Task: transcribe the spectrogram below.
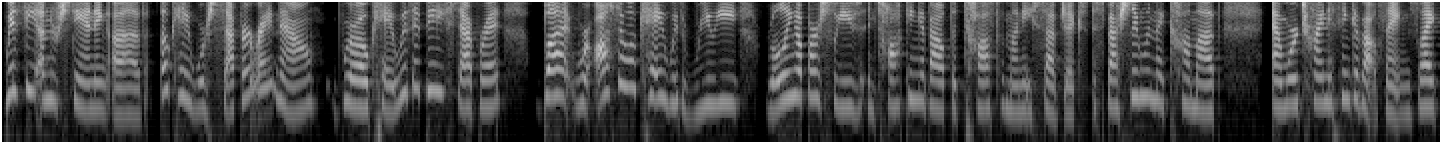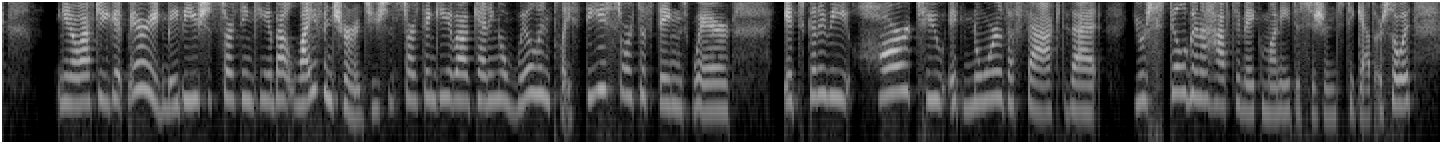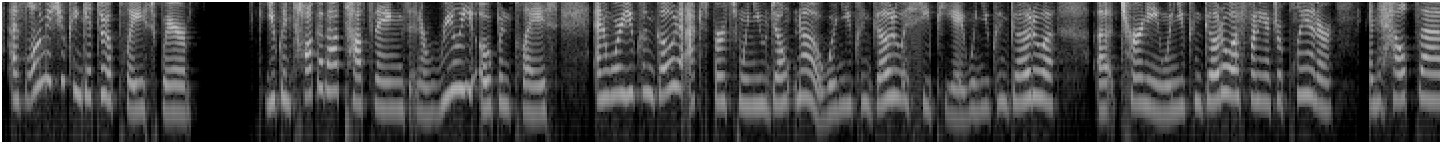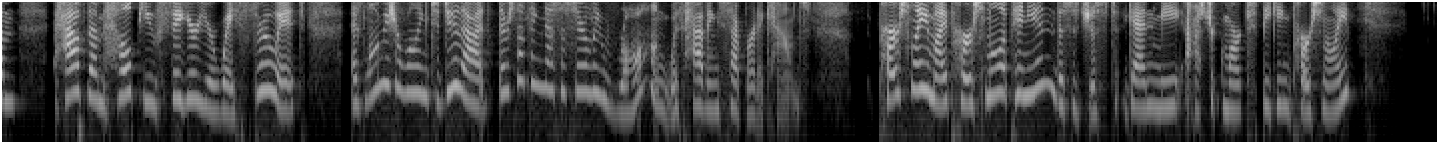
with the understanding of, okay, we're separate right now, we're okay with it being separate, but we're also okay with really rolling up our sleeves and talking about the tough money subjects, especially when they come up and we're trying to think about things like, you know, after you get married, maybe you should start thinking about life insurance. You should start thinking about getting a will in place. These sorts of things where it's going to be hard to ignore the fact that you're still going to have to make money decisions together. So, as long as you can get to a place where you can talk about tough things in a really open place and where you can go to experts when you don't know, when you can go to a CPA, when you can go to a, attorney, when you can go to a financial planner and help them, have them help you figure your way through it. As long as you're willing to do that, there's nothing necessarily wrong with having separate accounts. Personally, my personal opinion, this is just again me, asterisk mark speaking personally.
